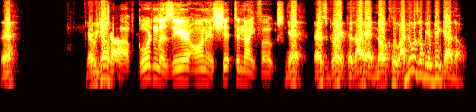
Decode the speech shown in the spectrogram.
Yeah. There we go. Job. Gordon Lazier on his shit tonight, folks. Yeah, that's great because I had no clue. I knew it was gonna be a big guy though.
